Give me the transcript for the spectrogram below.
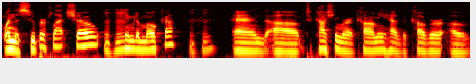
when the Superflat show came to MOCA, and uh, Takashi Murakami had the cover of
